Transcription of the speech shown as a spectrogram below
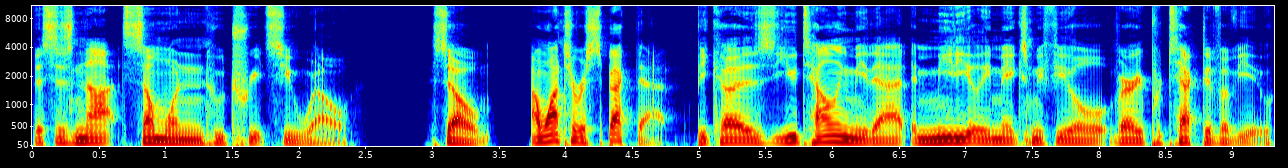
this is not someone who treats you well. So, I want to respect that because you telling me that immediately makes me feel very protective of you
